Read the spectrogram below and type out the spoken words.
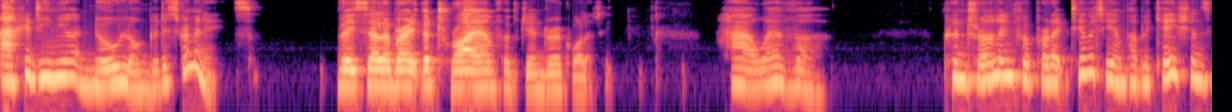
Academia no longer discriminates. They celebrate the triumph of gender equality. However, controlling for productivity and publications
